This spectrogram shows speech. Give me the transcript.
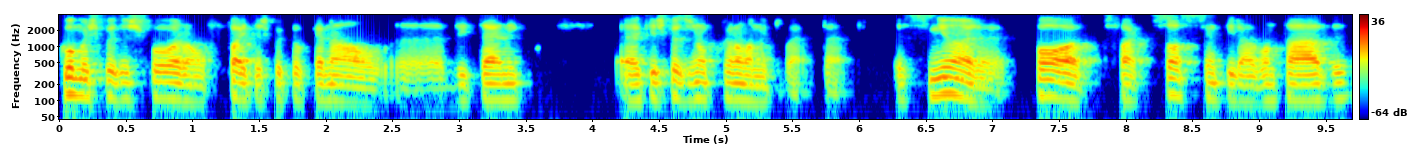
como as coisas foram feitas com aquele canal uh, britânico, uh, que as coisas não correram lá muito bem. Portanto, a senhora pode, de facto, só se sentir à vontade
